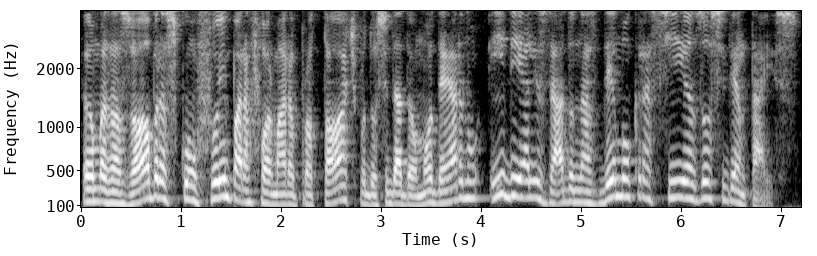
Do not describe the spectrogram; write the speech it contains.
Ambas as obras confluem para formar o protótipo do cidadão moderno idealizado nas democracias ocidentais.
